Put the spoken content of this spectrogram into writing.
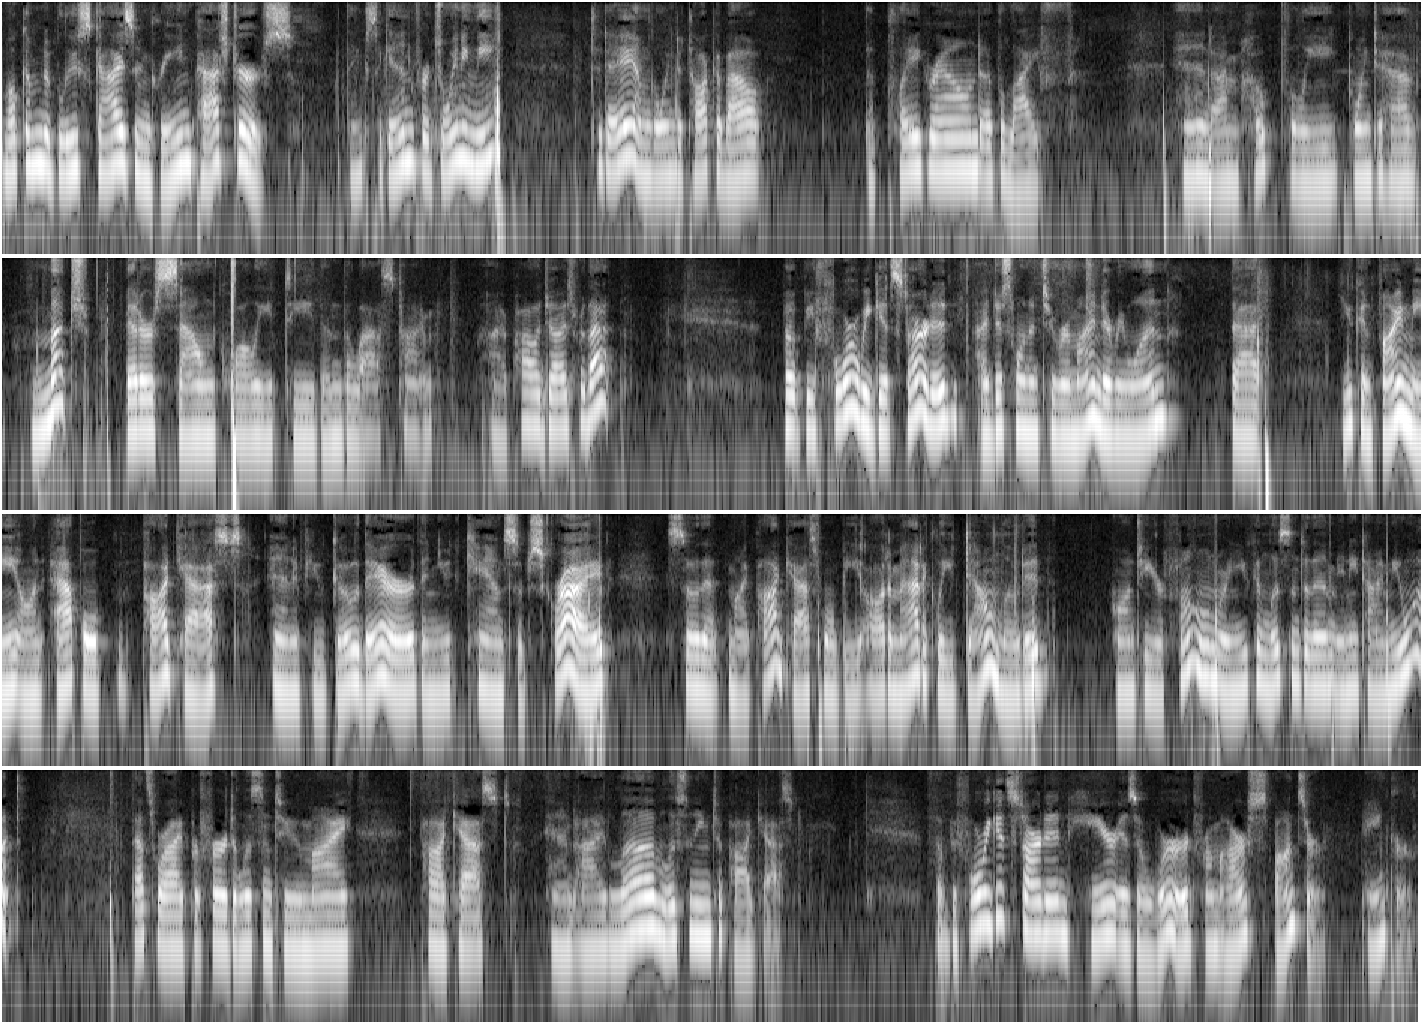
Welcome to Blue Skies and Green Pastures. Thanks again for joining me. Today I'm going to talk about the playground of life. And I'm hopefully going to have much better sound quality than the last time. I apologize for that. But before we get started, I just wanted to remind everyone that you can find me on Apple Podcasts. And if you go there, then you can subscribe so that my podcast will be automatically downloaded onto your phone where you can listen to them anytime you want. That's where I prefer to listen to my podcast, and I love listening to podcasts. But before we get started, here is a word from our sponsor, Anchor.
